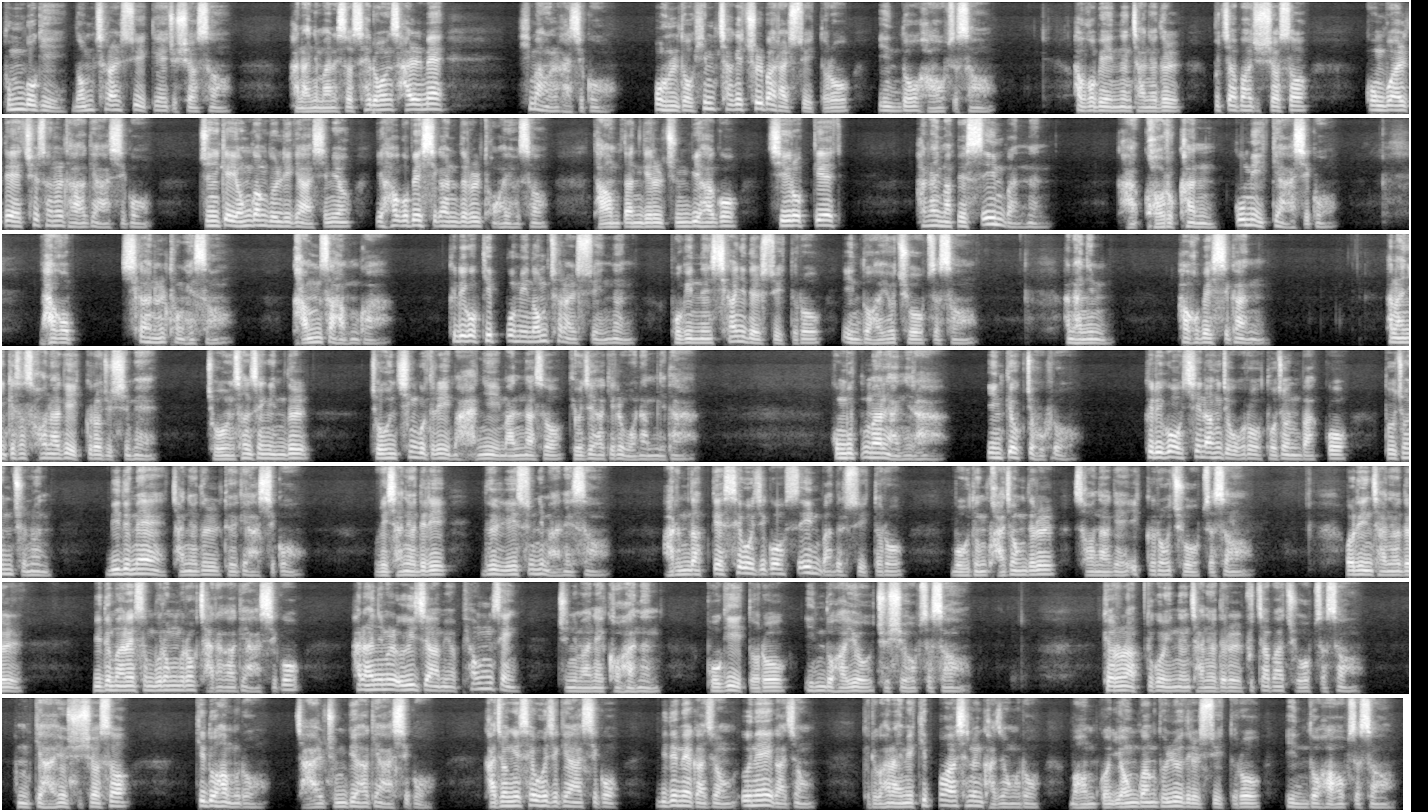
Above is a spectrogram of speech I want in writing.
분복이 넘쳐날 수 있게 해주셔서 하나님 안에서 새로운 삶의 희망을 가지고 오늘도 힘차게 출발할 수 있도록 인도하옵소서. 학업에 있는 자녀들 붙잡아 주셔서 공부할 때 최선을 다하게 하시고 주님께 영광 돌리게 하시며 이 학업의 시간들을 통하여서 다음 단계를 준비하고 지혜롭게 하나님 앞에 쓰임 받는 거룩한 꿈이 있게 하시고 학업 시간을 통해서 감사함과 그리고 기쁨이 넘쳐날 수 있는 복 있는 시간이 될 수 있도록 인도하여 주옵소서. 하나님, 학업의 시간, 하나님께서 선하게 이끌어 주심에 좋은 선생님들, 좋은 친구들이 많이 만나서 교제하기를 원합니다. 공부뿐만 아니라 인격적으로 그리고 신앙적으로 도전받고 도전 주는 믿음의 자녀들 되게 하시고 우리 자녀들이 늘 예수님 안에서 아름답게 세워지고 쓰임 받을 수 있도록 모든 과정들을 선하게 이끌어 주옵소서. 어린 자녀들 믿음 안에서 무럭무럭 자라가게 하시고 하나님을 의지하며 평생 주님 안에 거하는 복이 있도록 인도하여 주시옵소서. 결혼 앞두고 있는 자녀들을 붙잡아 주옵소서. 함께 하여 주셔서 기도함으로 잘 준비하게 하시고 가정이 세워지게 하시고 믿음의 가정, 은혜의 가정, 그리고 하나님이 기뻐하시는 가정으로 마음껏 영광 돌려드릴 수 있도록 인도하옵소서.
